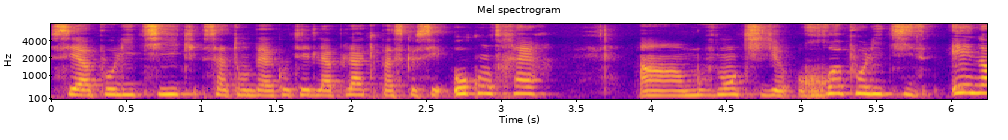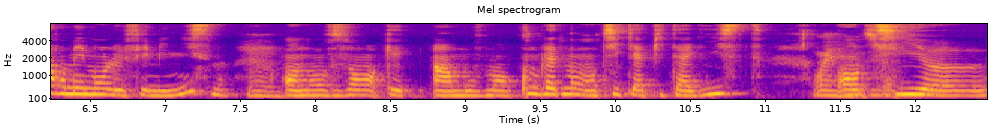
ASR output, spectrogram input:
c'est apolitique, ça tombait à côté de la plaque parce que c'est au contraire un mouvement qui repolitise énormément le féminisme Hmm. en en faisant un mouvement complètement anticapitaliste, Ouais, bien sûr. anti euh,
